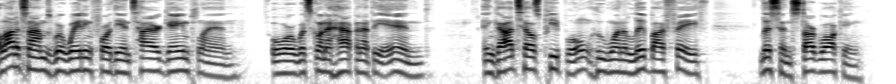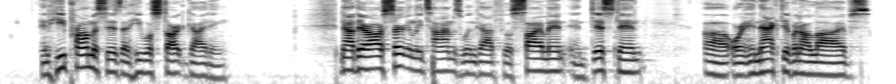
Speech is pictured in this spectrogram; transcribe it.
A lot of times we're waiting for the entire game plan or what's going to happen at the end. And God tells people who want to live by faith listen, start walking. And He promises that He will start guiding. Now, there are certainly times when God feels silent and distant uh, or inactive in our lives.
